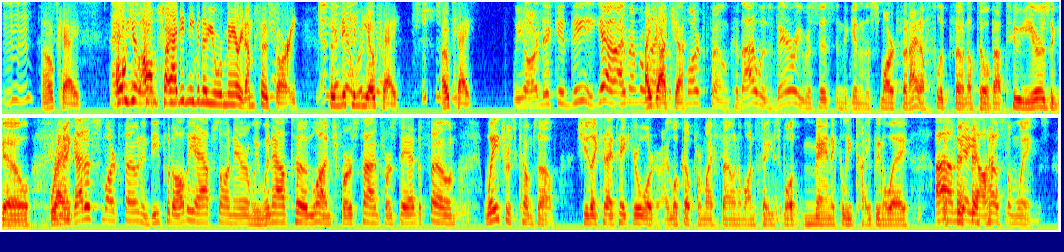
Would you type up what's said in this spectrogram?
Mm-hmm. Okay. Hey, Oh, you. Oh, I'm sorry. I didn't even know you were married. I'm so sorry. Oh, So yeah, Nick yeah, and we're D. together. Okay. Okay. We are Nick and D. Yeah, I remember I when I, got a smartphone because I was very resistant to getting a smartphone. I had a flip phone up till about two years ago. And I got a smartphone and D put all the apps on there and we went out to lunch. First time, first day I had the phone. Waitress comes up. She's like, "Can I take your order?" I look up from my phone. I'm on Facebook, manically typing away. Um, yeah, yeah, I'll have some wings.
